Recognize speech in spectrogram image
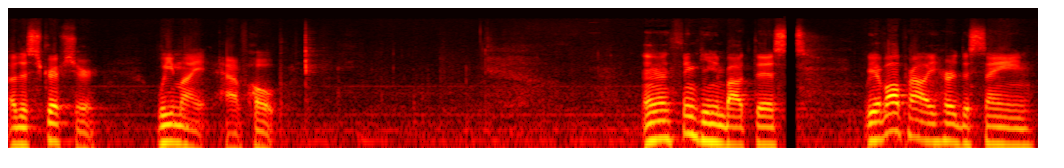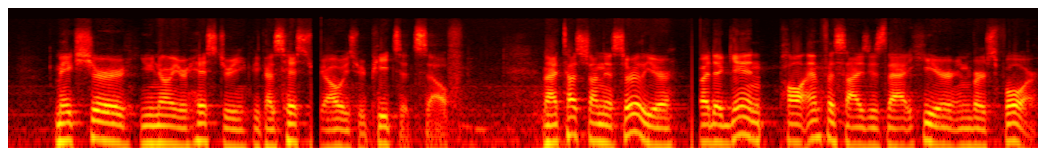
of the Scripture, we might have hope. And thinking about this, we have all probably heard the saying, make sure you know your history because history always repeats itself. And I touched on this earlier, but again, Paul emphasizes that here in verse 4.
